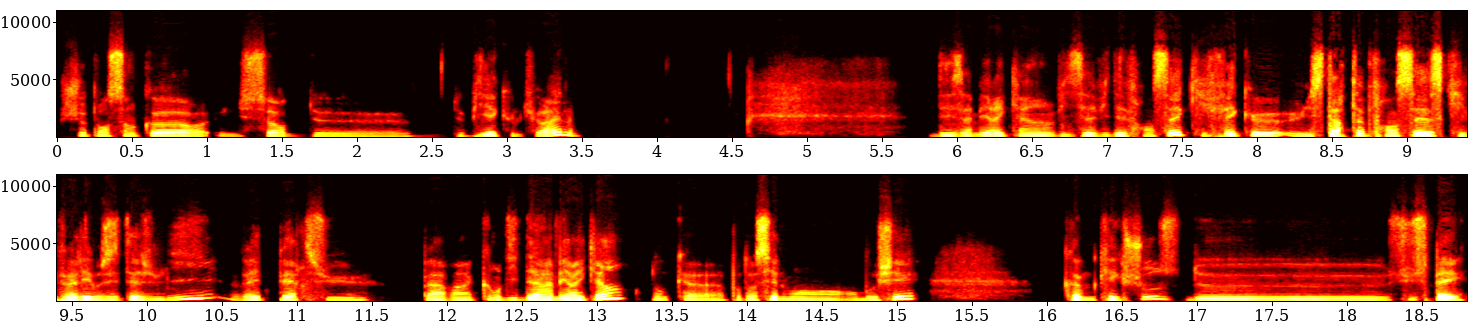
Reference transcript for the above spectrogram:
je pense encore, une sorte de, de biais culturel des Américains vis-à-vis des Français qui fait qu'une start-up française qui va aller aux États-Unis va être perçue par un candidat américain, donc euh, potentiellement embauché, comme quelque chose de suspect.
